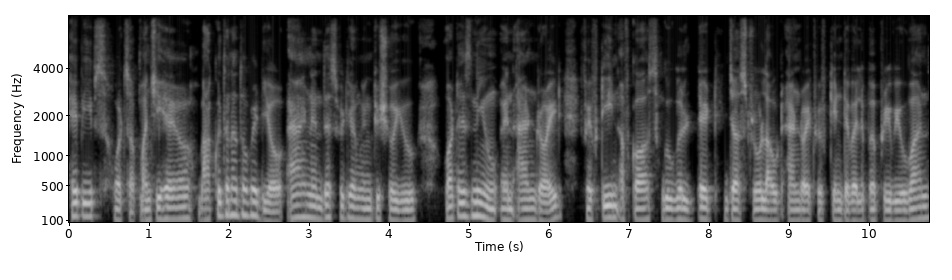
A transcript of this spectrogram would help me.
Hey peeps, what's up Munchy here, back with another video and in this video I'm going to show you what is new in Android 15. Of course, Google did just roll out Android 15 Developer Preview 1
